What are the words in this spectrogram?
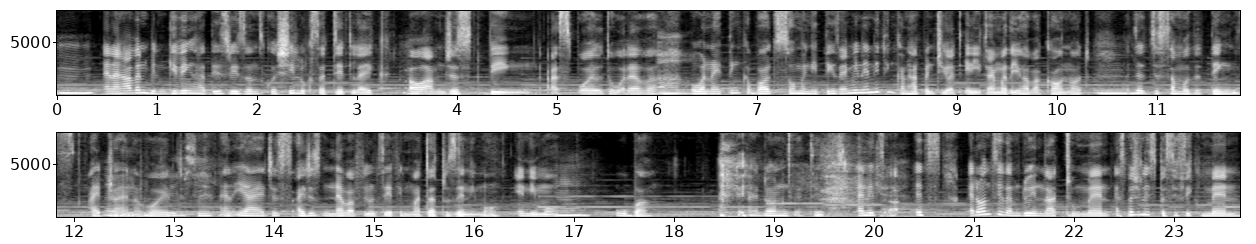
mm, and I haven't been giving her these reasons because she looks at it like, oh, I'm just being uh, spoiled or whatever. Ah. But when I think about so many things, I mean, anything can happen to you at any time, whether you have a car or not. mm. But there's just some of the things I try and avoid. And yeah, I just, I just never feel safe in matatus anymore. Anymore. Mm. Uber. I don't get it. And it's, uh, it's, I don't see them doing that to men, especially specific men.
